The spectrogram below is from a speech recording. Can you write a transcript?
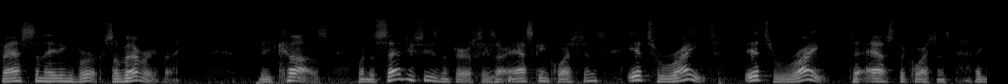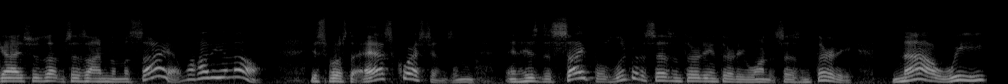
fascinating verse of everything. Because when the Sadducees and the Pharisees are asking questions, it's right. It's right to ask the questions. A guy shows up and says, I'm the Messiah. Well, how do you know? You're supposed to ask questions. And, and his disciples, look what it says in 30 and 31. It says in 30, Now we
